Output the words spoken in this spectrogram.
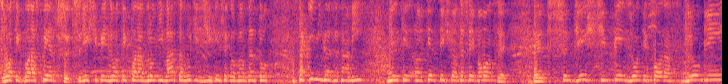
zł po raz pierwszy, 35 zł po raz drugi. Warto wrócić z dzisiejszego koncertu z takimi gadżetami Wielkiej Orkiestry Świątecznej Pomocy. E, 35 zł po raz drugi.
